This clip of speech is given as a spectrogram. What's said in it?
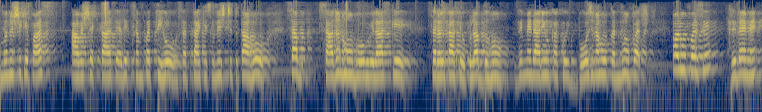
मनुष्य के पास आवश्यकता से अधिक संपत्ति हो, सत्ता की सुनिश्चितता हो, सब साधन हो, भोग विलास के सरलता से उपलब्ध हो, जिम्मेदारियों का कोई बोझ ना हो कंधों पर, और ऊपर से हृदय में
